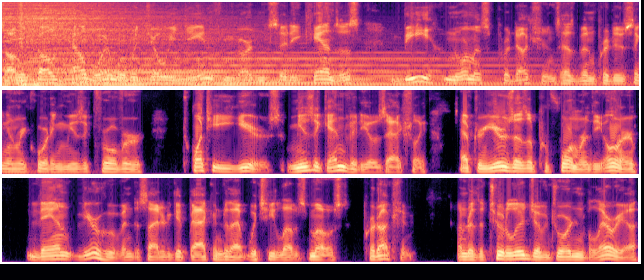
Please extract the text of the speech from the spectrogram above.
Song is called Cowboy. We're with Joey Dean from Garden City, Kansas. B. Normus Productions has been producing and recording music for over 20 years, music and videos, actually. After years as a performer, the owner, Van Vierhoeven, decided to get back into that which he loves most production. Under the tutelage of Jordan Valeria,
